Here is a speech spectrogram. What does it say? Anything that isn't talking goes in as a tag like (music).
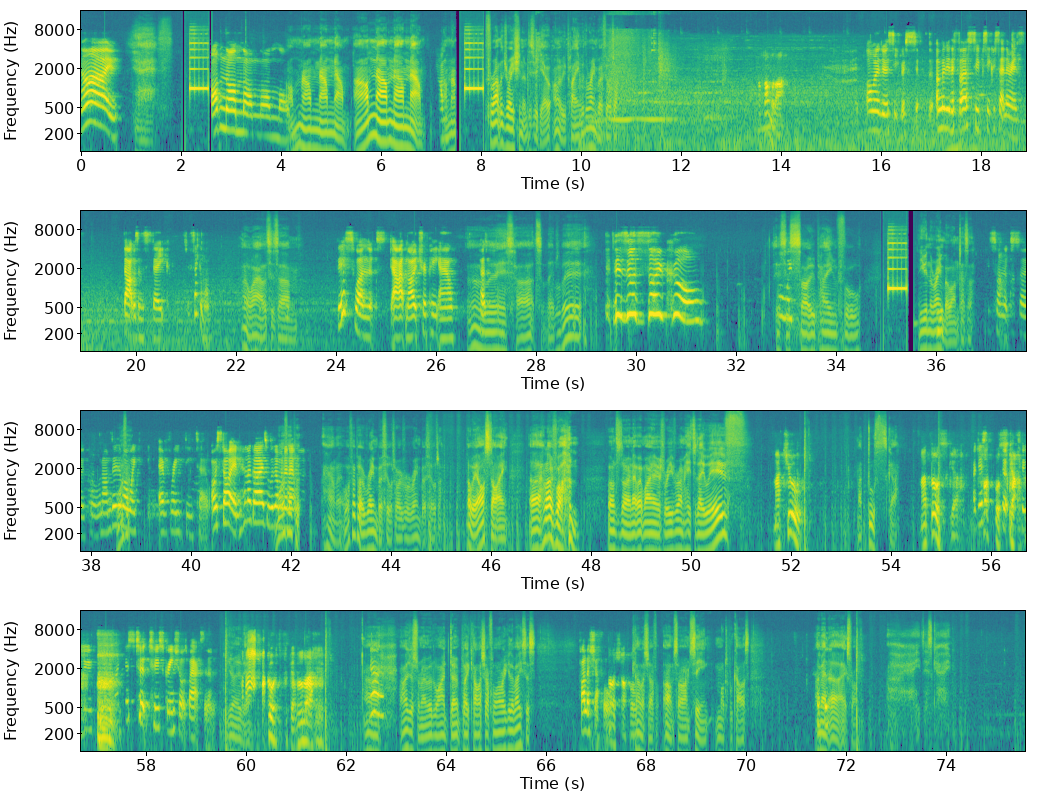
No. Yes. Om nom nom nom nom. Om nom nom nom. Om nom nom nom. Om nom. Throughout the duration of this video, I'm going to be playing with the rainbow filter. Have fun with that. I want to do a secret. se- I'm going to do the first super secret set there is. That was a mistake. So the second one. Oh wow, this is um. This one looks. Ah, no, trippy. Ow. Oh, Has- this hurts a little bit. This was so cool. This Oh is so painful. Are you in the rainbow one, Tessa? This one looks so cool. No, I'm doing the What one if where you see every detail. Oh, it's starting. Hello, guys. We're What on if the I put, hang on a minute, what if I put a rainbow filter over a rainbow filter? Oh, we are starting. Uh, hello everyone. (laughs) Welcome to Dora Network. My name is Reaver. I'm here today with Machu. Matuska. Matuska. I just Fuck took two. I just took two screenshots by accident. You're an idiot. Matuska. I, I just remembered why I don't play Colour Shuffle on a regular basis. Color shuffle. Color shuffle. Colour Shuffle. Oh, I'm sorry. I'm seeing multiple colours. I meant uh, X-Run. (sighs) I hate this game.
